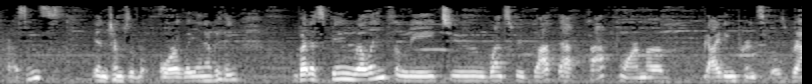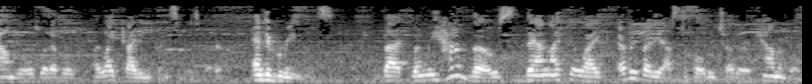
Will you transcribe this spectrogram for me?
presence in terms of orally and everything but it's being willing for me to, once we've got that platform of guiding principles, ground rules, whatever, I like guiding principles better, and agreements. But when we have those, then I feel like everybody has to hold each other accountable.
